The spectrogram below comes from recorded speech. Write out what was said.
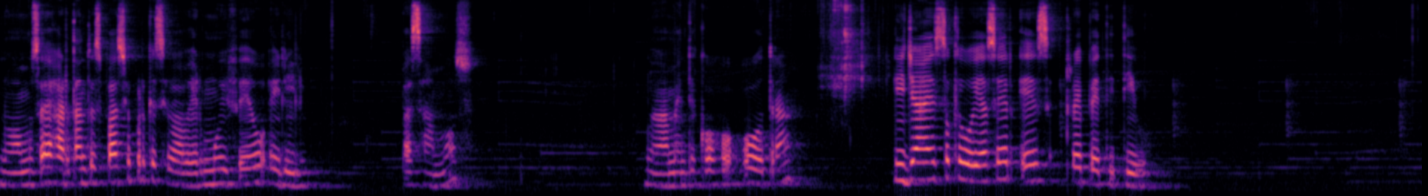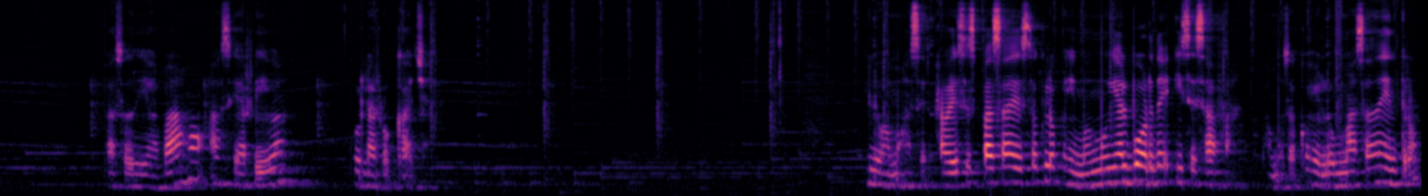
No vamos a dejar tanto espacio porque se va a ver muy feo el hilo. Pasamos. Nuevamente cojo otra. Y ya esto que voy a hacer es repetitivo. Paso de abajo hacia arriba por la rocalla. Y lo vamos a hacer. A veces pasa esto que lo cogimos muy al borde y se zafa. Vamos a cogerlo más adentro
